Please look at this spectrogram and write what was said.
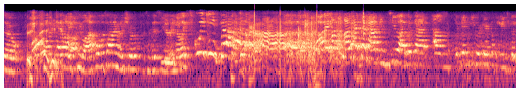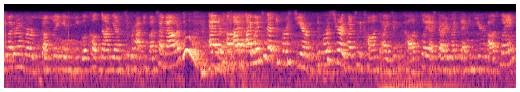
so the panel makes me laugh all the time, and I showed up to this year, and they're like, Squeaky's back! I, I had that happen too. I was at, um, if any of you were here a couple years ago, you might remember something in the book called Nanyan Super Happy Fun Time Hour. And um, I, I went to that the first year. The first year I went to the cons, I didn't cosplay. I started my second year cosplaying.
